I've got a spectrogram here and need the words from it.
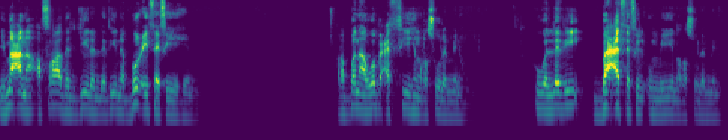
بمعنى أفراد الجيل الذين بعث فيهم. ربنا وابعث فيهم رسولا منهم. هو الذي بعث في الأميين رسولا منهم.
